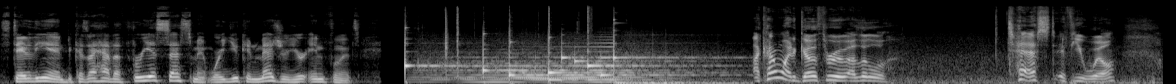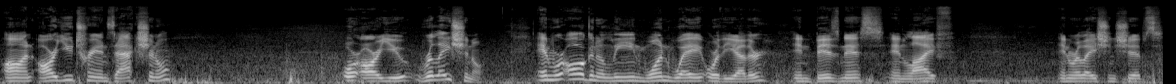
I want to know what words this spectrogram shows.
Stay to the end because I have a free assessment where you can measure your influence. I kind of want to go through a little test, if you will, on are you transactional or are you relational? And we're all going to lean one way or the other in business, in life, in relationships.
